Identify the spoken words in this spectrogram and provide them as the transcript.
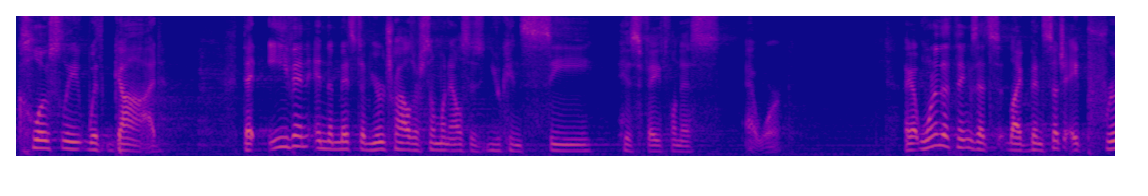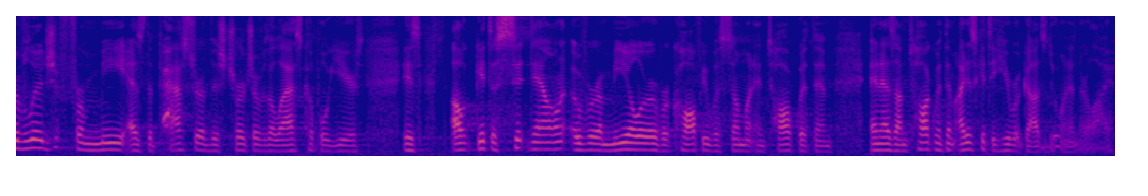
closely with God? That even in the midst of your trials or someone else's, you can see his faithfulness at work. Like one of the things that's like been such a privilege for me as the pastor of this church over the last couple years is I'll get to sit down over a meal or over coffee with someone and talk with them. And as I'm talking with them, I just get to hear what God's doing in their life.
